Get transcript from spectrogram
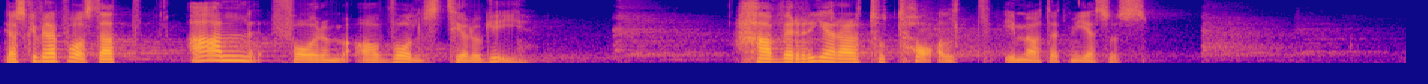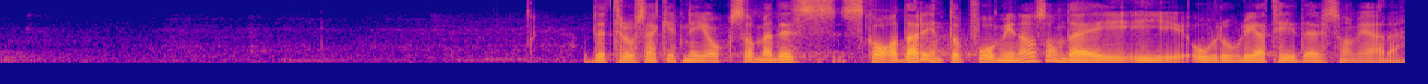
Jag skulle vilja påstå att all form av våldsteologi havererar totalt i mötet med Jesus. Det tror säkert ni också, men det skadar inte att påminna oss om det i, i oroliga tider som vi är.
